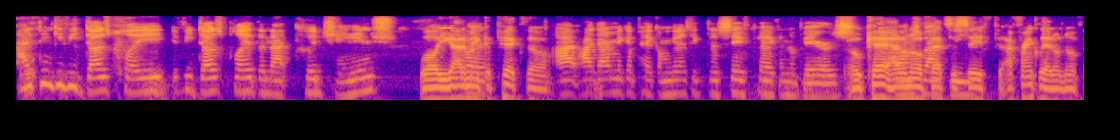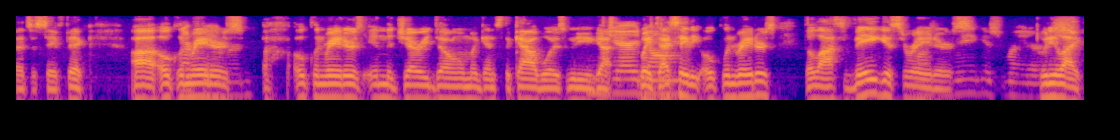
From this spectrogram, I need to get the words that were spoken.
I think if he does play, if he does play, then that could change. Well, you got to make a pick though. I, I gotta make a pick. I'm gonna take the safe pick and the Bears. Okay, I don't know if that's a safe. I, frankly, I don't know if that's a safe pick. Uh, Oakland They're Raiders. Uh, Oakland Raiders in the Jerry Dome against the Cowboys. Who do you got? Jerry Wait, did I say the Oakland Raiders? The Las Vegas Las Raiders. Vegas Raiders. Who do you like?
